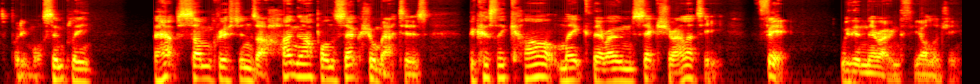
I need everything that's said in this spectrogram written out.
to put it more simply, perhaps some Christians are hung up on sexual matters because they can't make their own sexuality fit within their own theology.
